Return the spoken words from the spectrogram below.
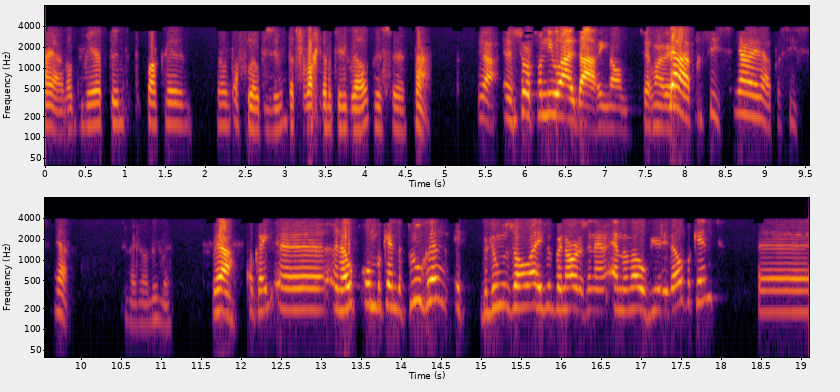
nou ja, wat meer punten te pakken dan het afgelopen seizoen. Dat verwacht je dan natuurlijk wel. Dus, uh, nou. Ja, een soort van nieuwe uitdaging dan, zeg maar weer. Ja, precies. Ja, ja, precies. Ja, dat wil ik wel noemen. Ja, oké. Okay. Uh, een hoop onbekende ploegen. Ik benoemde ze al even. Bernardus en MMO voor jullie wel bekend. Uh,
